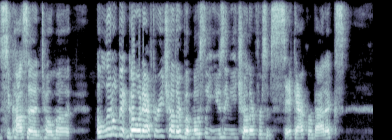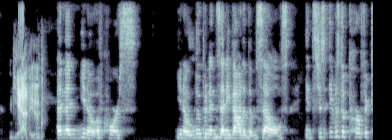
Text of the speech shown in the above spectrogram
Tsukasa and Toma a little bit going after each other, but mostly using each other for some sick acrobatics. Yeah, dude. And then, you know, of course, you know, Lupin and Zenigata themselves. It's just, it was the perfect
